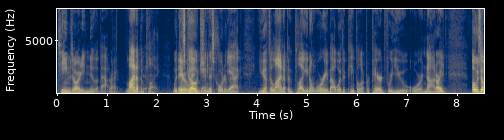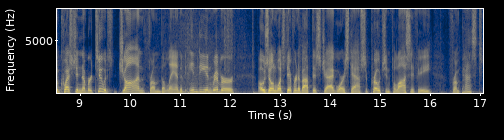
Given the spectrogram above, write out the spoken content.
teams already knew about it. Right. Line up and play. With They this coach and this quarterback, you have to line up and play. You don't worry about whether people are prepared for you or not. All right. Ozone question number two. It's John from the land of Indian River. Ozone, what's different about this Jaguar staff's approach and philosophy from past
